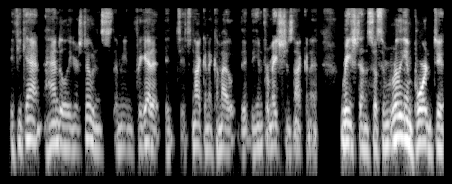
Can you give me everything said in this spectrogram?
if you can't handle your students, I mean, forget it. it it's not going to come out. The, the information is not going to reach them. So it's really important to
